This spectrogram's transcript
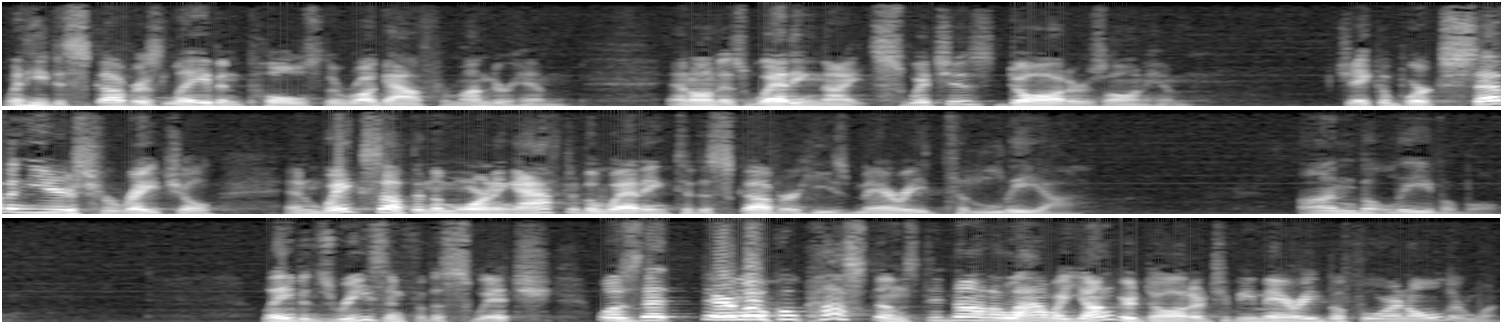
when he discovers Laban pulls the rug out from under him and on his wedding night switches daughters on him. Jacob works seven years for Rachel and wakes up in the morning after the wedding to discover he's married to Leah. Unbelievable. Laban's reason for the switch was that their local customs did not allow a younger daughter to be married before an older one.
